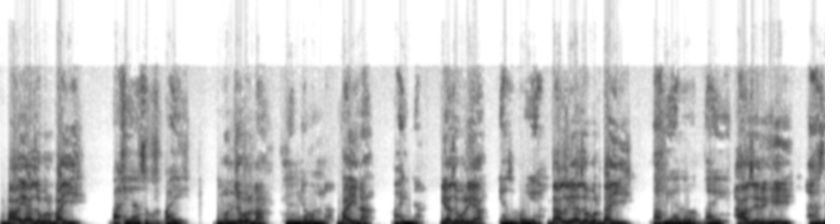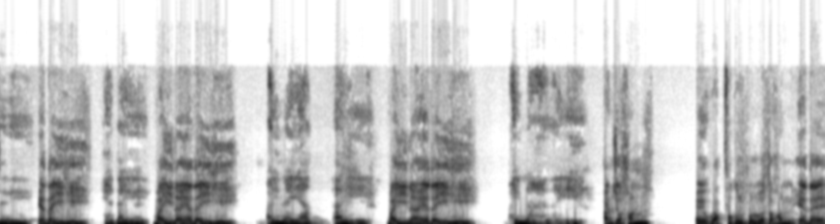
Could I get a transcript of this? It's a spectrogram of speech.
বাই আজবর বাই। বাই আজবর বাই। নুন জবর না। নুন জবর না। বাই না। বাই না। ইয়া জবর ইয়া। ইয়া জবর ইয়া। দাল ইয়া জবর দাই। দাল ইয়া জবর দাই। হাজির হি। আর যখন ওয়াকফ করে পড়ব তখন এদায়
